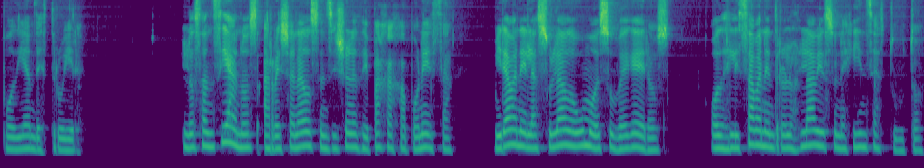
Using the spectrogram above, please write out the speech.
podían destruir. Los ancianos, arrellanados en sillones de paja japonesa, miraban el azulado humo de sus vegueros o deslizaban entre los labios un esguince astuto,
